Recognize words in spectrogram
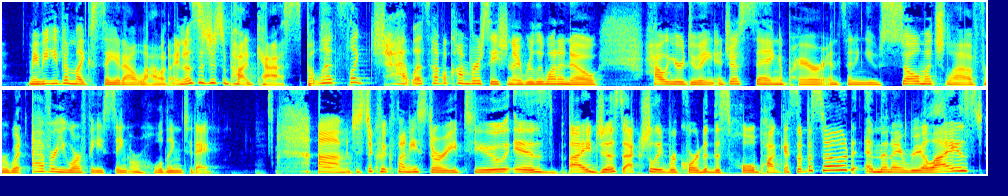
maybe even like say it out loud. I know this is just a podcast, but let's like chat. Let's have a conversation. I really want to know how you're doing and just saying a prayer and sending you so much love for whatever you are facing or holding today. Um, just a quick funny story too is I just actually recorded this whole podcast episode and then I realized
